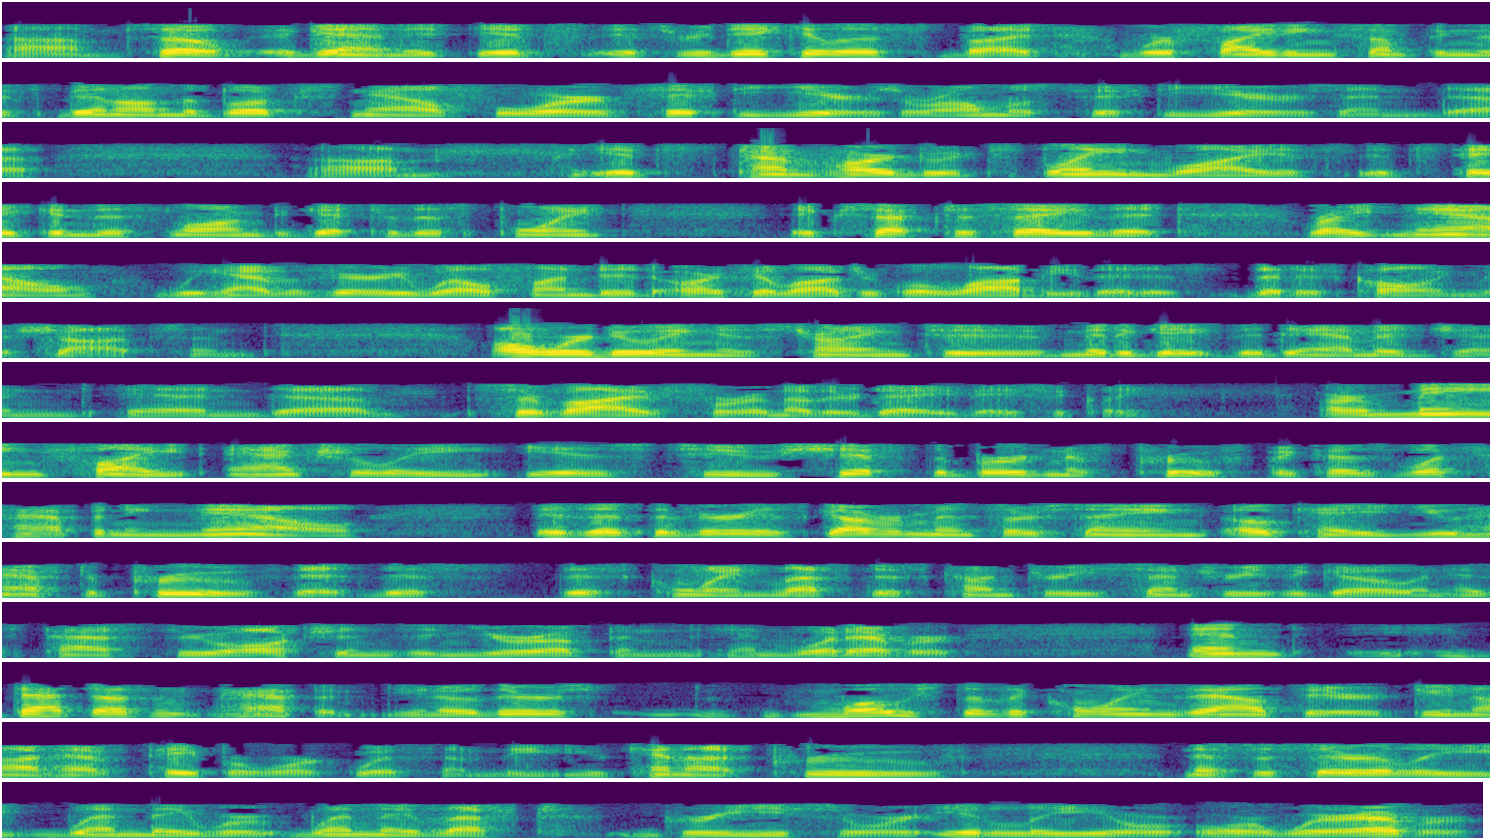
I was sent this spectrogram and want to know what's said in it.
Um, so again, it, it's it's ridiculous, but we're fighting something that's been on the books now for 50 years or almost 50 years, and uh, um, it's kind of hard to explain why it's it's taken this long to get to this point, except to say that right now we have a very well-funded archaeological lobby that is that is calling the shots, and all we're doing is trying to mitigate the damage and and uh, survive for another day, basically our main fight actually is to shift the burden of proof because what's happening now is that the various governments are saying, okay, you have to prove that this this coin left this country centuries ago and has passed through auctions in Europe and, and whatever. And that doesn't happen. You know, there's most of the coins out there do not have paperwork with them. You cannot prove necessarily when they were when they left Greece or Italy or, or wherever.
